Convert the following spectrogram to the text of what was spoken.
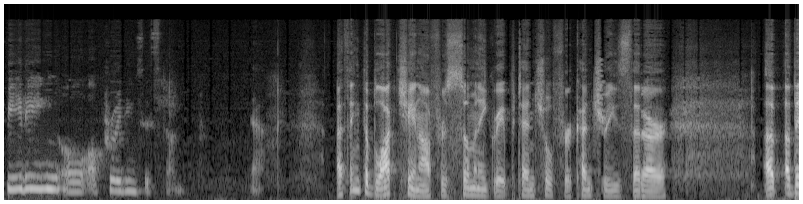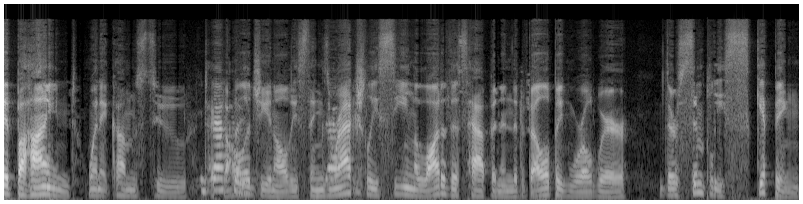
billing or operating system. Yeah. I think the blockchain offers so many great potential for countries that are a, a bit behind when it comes to technology exactly. and all these things. Exactly. And we're actually seeing a lot of this happen in the developing world where they're simply skipping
